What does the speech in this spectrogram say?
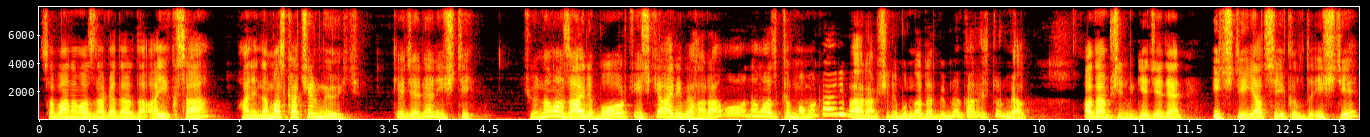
sabah namazına kadar da ayıksa, hani namaz kaçırmıyor hiç. Geceden içti. Çünkü namaz ayrı borç, içki ayrı bir haram. O namaz kılmamak ayrı bir haram. Şimdi bunları da birbirine karıştırmayalım. Adam şimdi geceden içti, yatsı yıkıldı, içti.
